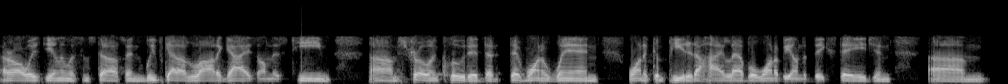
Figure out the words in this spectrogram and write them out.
are always dealing with some stuff, and we've got a lot of guys on this team, um, Stro included, that that want to win, want to compete at a high level, want to be on the big stage, and um,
